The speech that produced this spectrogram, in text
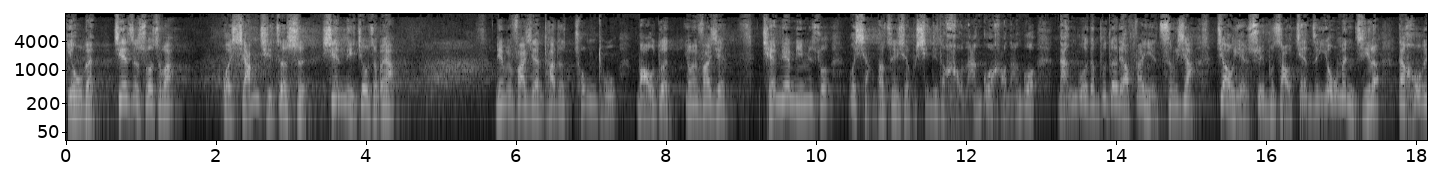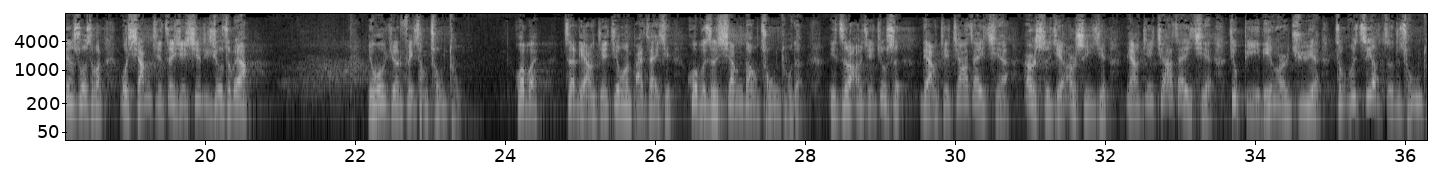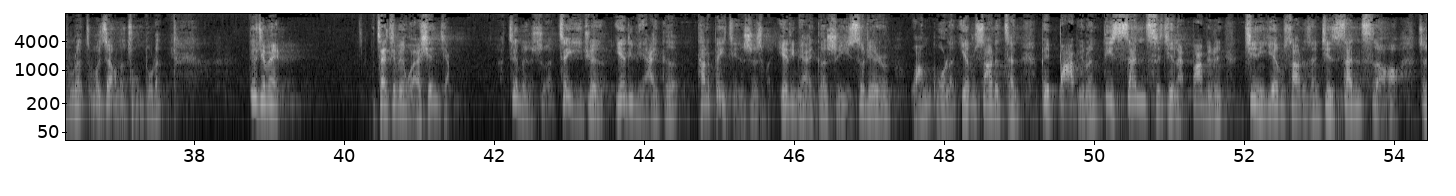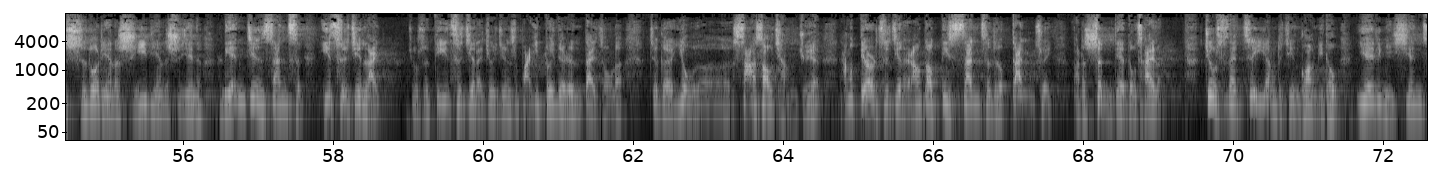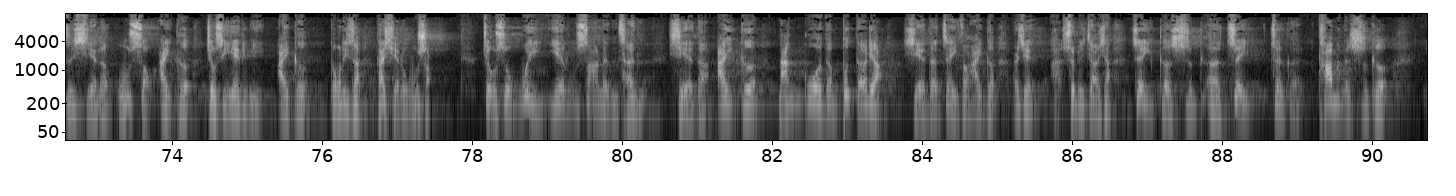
有满。接着说什么？我想起这事，心里就怎么样？你有没有发现他的冲突矛盾？有没有发现前面明明说我想到这些，我心里头好难过，好难过，难过的不得了，饭也吃不下，觉也睡不着，简直忧闷极了。但后边说什么？我想起这些，心里就怎么样？你会不会觉得非常冲突？会不会？这两节经文摆在一起，会不会是相当冲突的？你知道，而且就是两节加在一起，二十节、二十一节，两节加在一起就比邻而居耶？怎么会这样子的冲突呢？怎么会这样的冲突呢？弟兄姐妹，在这边我要先讲这本书这一卷耶利米哀歌，它的背景是什么？耶利米哀歌是以色列人。亡国了，耶路撒冷城被巴比伦第三次进来。巴比伦进耶路撒冷城进三次啊！哈，这十多年了，十一年的时间呢，连进三次。一次进来就是第一次进来就已经是把一堆的人带走了，这个又、杀烧抢掠。然后第二次进来，然后到第三次的时候，干脆把他圣殿都拆了。就是在这样的情况里头，耶利米先知写了五首哀歌，就是耶利米哀歌。懂我的意思？他写了五首，就是为耶路撒冷城写的哀歌，难过的不得了，写的这一份哀歌。而且啊，顺便讲一下，这个诗歌，呃，这这个他们的诗歌。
